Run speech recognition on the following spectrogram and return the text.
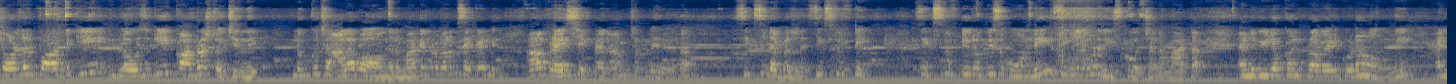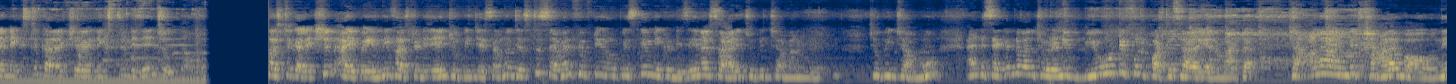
షోల్డర్ పార్ట్కి బ్లౌజ్కి కాంట్రాస్ట్ వచ్చింది. లుక్ చాలా బాగుంది అనమాట ఇప్పుడు మనం సెకండ్ ఆ ప్రైస్ చెప్పానా? చెప్పలేదు కదా. Six double nine six fifty six fifty rupees only single కూడా తీసుకోవచ్చు అనమాట అండ్ వీడియో కాల్ ప్రొవైడ్ కూడా ఉంది. And next collection next design చూద్దాము. ఫస్ట్ కలెక్షన్ అయిపోయింది. ఫస్ట్ డిజైన్ చూపించేసాము. జస్ట్ సెవెన్ ఫిఫ్టీ రూపీస్కి మీకు డిజైనర్ శారీ చూపించామని చూపించాము. అండ్ సెకండ్ వన్ చూడండి బ్యూటిఫుల్ పట్టు శారీ అనమాట చాలా అంటే చాలా బాగుంది.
